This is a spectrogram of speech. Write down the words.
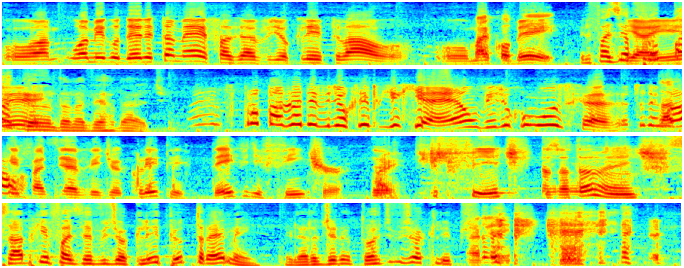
O, o amigo dele também fazia videoclipe lá, o, o Michael, Bay. Ele fazia E aí? propaganda, na verdade. Propaganda e videoclipe, o que, que é? É um vídeo com música, é tudo Sabe igual. quem fazia videoclipe? David Fincher. Fit, exatamente. Sabe quem fazia videoclipe? O Tremen. Ele era diretor de videoclipes.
